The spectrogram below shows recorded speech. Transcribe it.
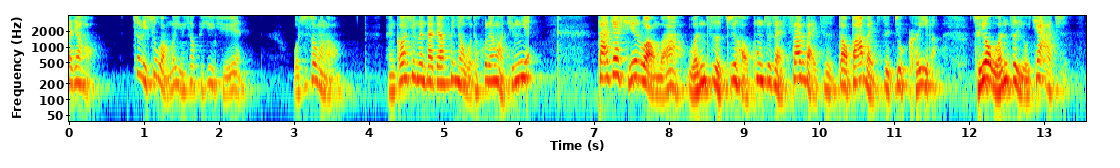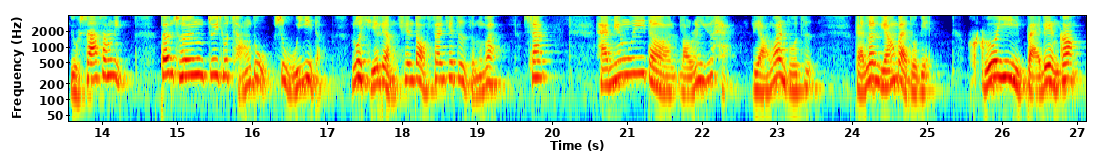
大家好，这里是网络营销培训学院，我是宋文龙，很高兴跟大家分享我的互联网经验。大家写软文啊，文字最好控制在三百字到八百字就可以了，只要文字有价值、有杀伤力，单纯追求长度是无益的。若写两千到三千字怎么办？三。海明威的《老人与海》两万多字，改了两百多遍。何以百炼钢，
